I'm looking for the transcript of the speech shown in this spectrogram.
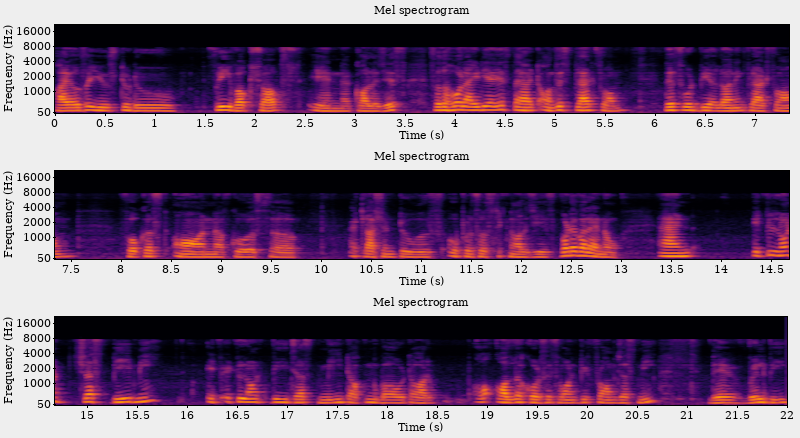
I also used to do free workshops in colleges. So the whole idea is that on this platform, this would be a learning platform focused on, of course, uh, Atlassian tools, open source technologies, whatever I know. And it will not just be me. It, it will not be just me talking about, or all the courses won't be from just me. There will be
